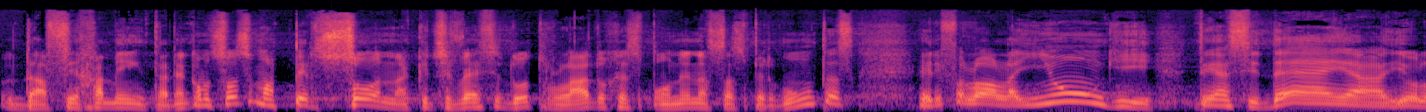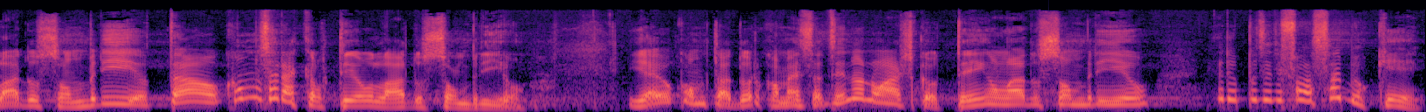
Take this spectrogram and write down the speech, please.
da ferramenta, né? como se fosse uma persona que estivesse do outro lado respondendo essas perguntas. Ele falou: olha, Jung tem essa ideia e o lado sombrio tal. Como será que é o teu lado sombrio? E aí o computador começa a dizer: eu não acho que eu tenho um lado sombrio. E depois ele fala: sabe o quê?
